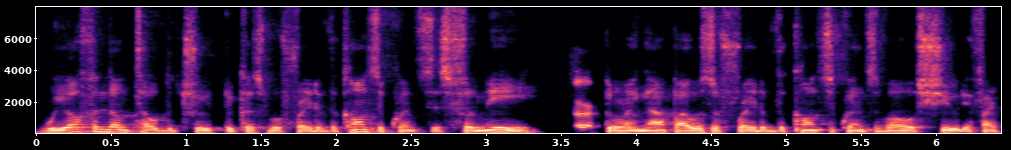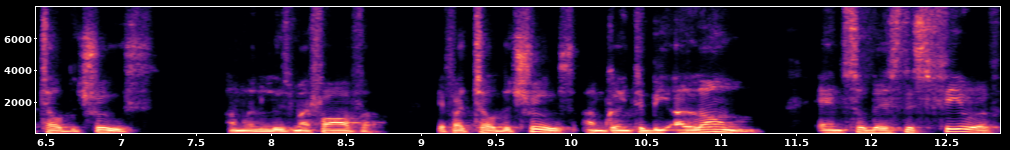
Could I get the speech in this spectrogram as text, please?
we often don't tell the truth because we're afraid of the consequences. For me, sure. growing up, I was afraid of the consequence of, oh, shoot, if I tell the truth, I'm going to lose my father. If I tell the truth, I'm going to be alone. And so there's this fear of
